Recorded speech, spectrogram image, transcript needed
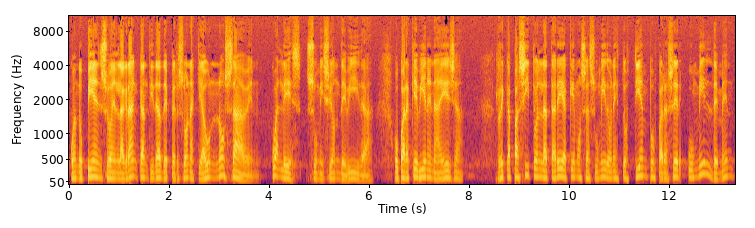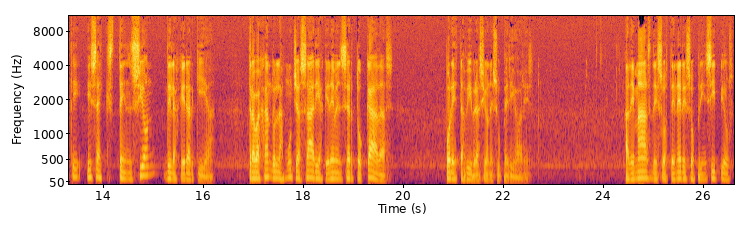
Cuando pienso en la gran cantidad de personas que aún no saben cuál es su misión de vida o para qué vienen a ella, recapacito en la tarea que hemos asumido en estos tiempos para ser humildemente esa extensión de la jerarquía, trabajando en las muchas áreas que deben ser tocadas por estas vibraciones superiores. Además de sostener esos principios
